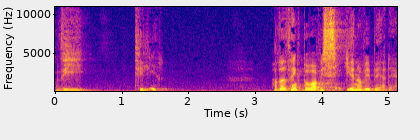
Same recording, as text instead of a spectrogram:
vi tilgir. Hadde dere tenkt på hva vi sier når vi ber det?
